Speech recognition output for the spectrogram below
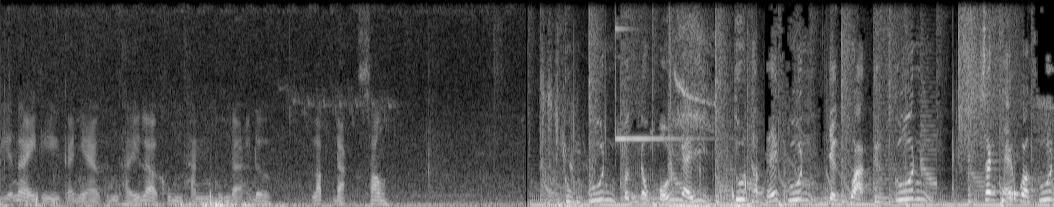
phía này thì cả nhà cũng thấy là khung thành cũng đã được lắp đặt xong. Cùng Cool vận động mỗi ngày, Thu thập thẻ Cool nhận quà cực cool Săn thẻ quà Cool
